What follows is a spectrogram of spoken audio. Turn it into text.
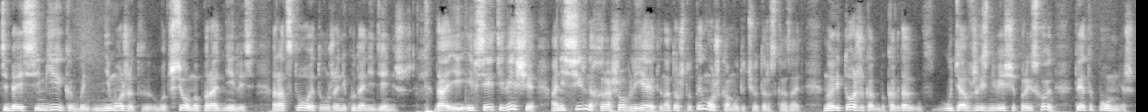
тебя из семьи как бы не может, вот все, мы породнились. Родство это уже никуда не денешь. Да, и, и все эти вещи, они сильно хорошо влияют и на то, что ты можешь кому-то что-то рассказать, но и тоже, как бы, когда у тебя в жизни вещи происходят, ты это помнишь.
